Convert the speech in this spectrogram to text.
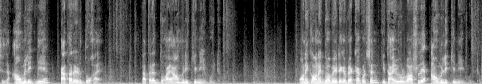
যে আওয়ামী লীগ নিয়ে কাতারের দোহায়। কাতারের দোহায় আওয়ামী লীগকে নিয়ে বৈঠক। অনেকে অনেকভাবে এটাকে ব্যাখ্যা করছেন কিন্তু আমি বলব আসলে আওয়ামী লীগকে নিয়ে বৈঠক।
